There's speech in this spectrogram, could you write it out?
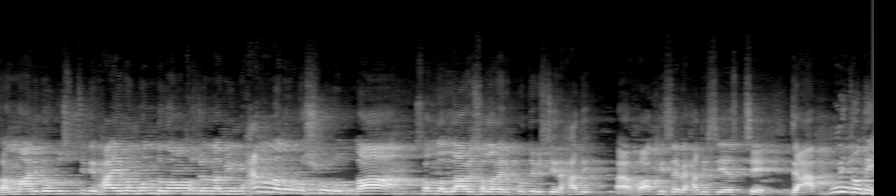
সম্মানিত উপস্থিতি, ভাই এবং বন্ধুগণ, অথচ নবী মুহাম্মদ রসুল্লাহ সাল্লাহ সাল্লামের প্রতিবেশীর হাদি হক হিসেবে হাদিসে এসছে যে আপনি যদি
